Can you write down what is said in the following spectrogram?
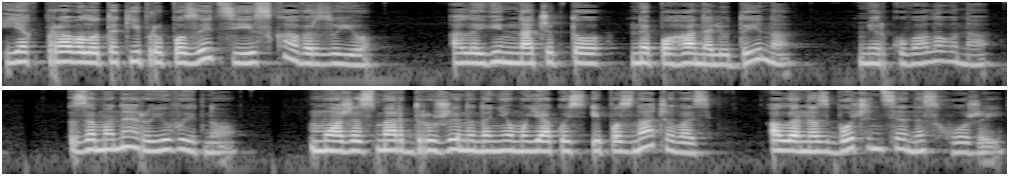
Як правило, такі пропозиції з каверзою, але він, начебто, непогана людина, міркувала вона. За манерою видно. Може, смерть дружини на ньому якось і позначилась, але на збочинця не схожий.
